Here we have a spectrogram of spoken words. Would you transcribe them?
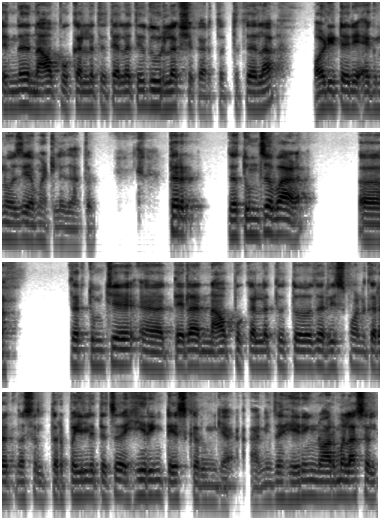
त्यांना नाव पुकारलं, तर त्याला ते दुर्लक्ष करतात. तर त्याला ऑडिटरी एग्नोसिया म्हटलं जातं. तर जर तुमचं बाळ जर तुमचे त्याला नाव पुकारलं, तर तो जर रिस्पॉन्ड करत नसेल, तर पहिले त्याचं हिअरिंग टेस्ट करून घ्या आणि जर हिअरिंग नॉर्मल असेल,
